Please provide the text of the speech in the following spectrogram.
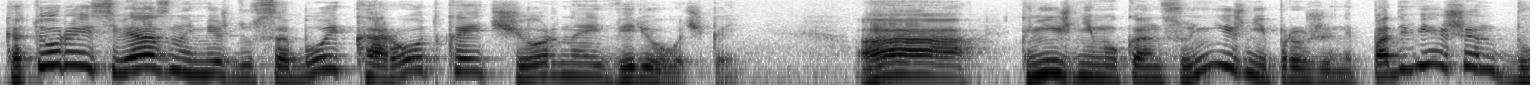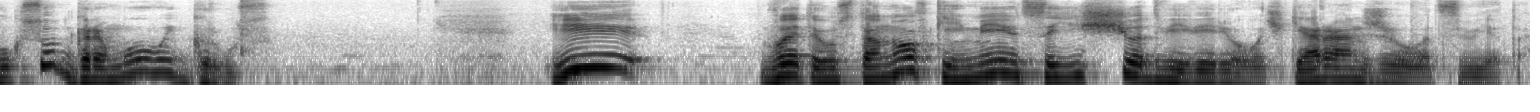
которые связаны между собой короткой черной веревочкой. А к нижнему концу нижней пружины подвешен 200-граммовый груз. И в этой установке имеются еще две веревочки оранжевого цвета.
